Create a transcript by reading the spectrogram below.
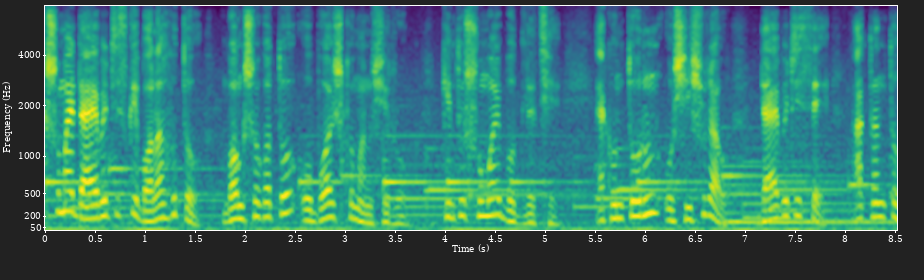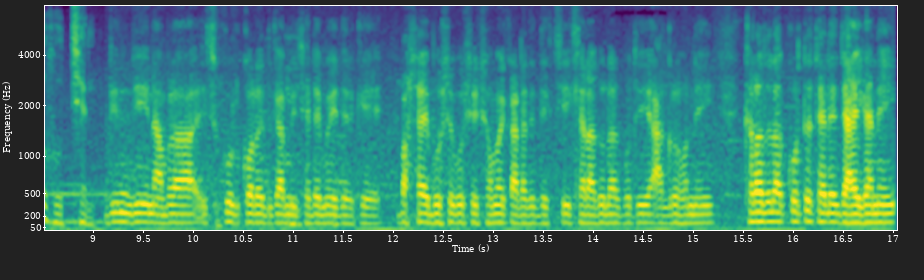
একসময় ডায়াবেটিসকে বলা হতো বংশগত ও বয়স্ক মানুষের রোগ। কিন্তু সময় বদলেছে। এখন তরুণ ও শিশুরাও ডায়াবেটিসে আক্রান্ত হচ্ছেন। দিন দিন আমরা স্কুল কলেজগামী ছেলে মেয়েদেরকে বাসায় বসে বসে সময় কাটাতে দেখছি। খেলাধুলার প্রতি আগ্রহ নেই। খেলাধুলা করতে চাইলে জায়গা নেই।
